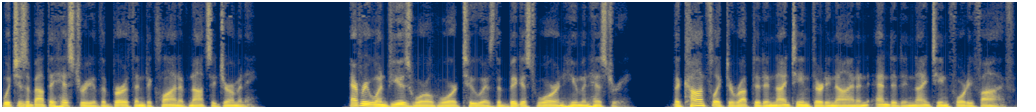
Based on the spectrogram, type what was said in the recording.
which is about the history of the birth and decline of Nazi Germany. Everyone views World War II as the biggest war in human history. The conflict erupted in 1939 and ended in 1945.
